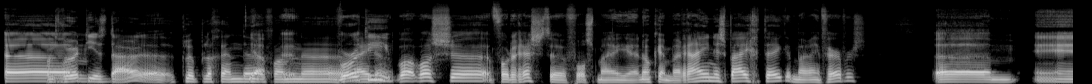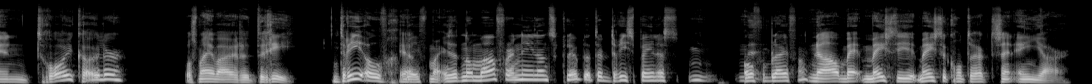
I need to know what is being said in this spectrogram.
Want Ehm, Word is daar, clublegende ja, van Leiden. wa- was voor de rest volgens mij... en ook en Marijn is bijgetekend. Marijn Ververs. En Troy Keuler. Volgens mij waren er drie. Drie overgebleven. Maar is het normaal voor een Nederlandse club dat er drie spelers overblijven? Nou, me, meeste, meeste contracten zijn één jaar.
